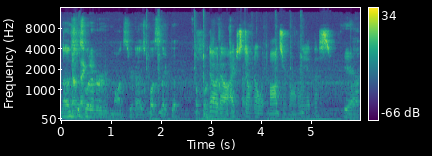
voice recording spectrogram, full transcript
No, it's No, just thank you. whatever monster has plus like the. No, no, I just don't know what mods are normally in this. Yeah.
